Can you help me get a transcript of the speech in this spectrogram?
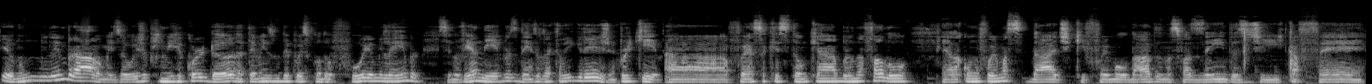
Eu não me lembrava, mas hoje eu me recordando, até mesmo depois quando eu fui, eu me lembro. Você não via negros dentro daquela igreja. Porque a, foi essa questão que a Bruna falou. Ela, como foi uma cidade que foi moldada nas fazendas de café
